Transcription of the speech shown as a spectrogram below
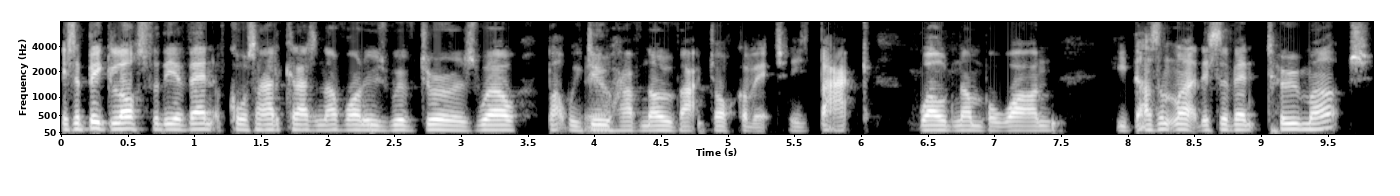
it's a big loss for the event. Of course, Alcaraz has another one who's withdrew as well, but we do have Novak Djokovic, and he's back, world number one. He doesn't like this event too much,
